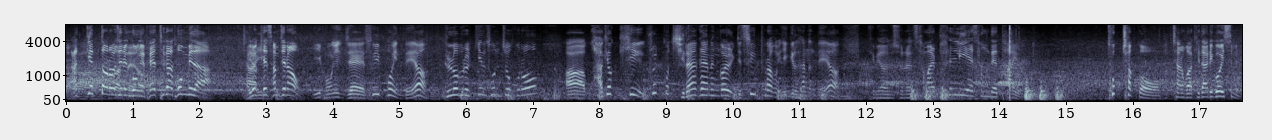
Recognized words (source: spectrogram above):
낮게 떨어지는 네. 공에 배트가 돕니다. 자, 이렇게 이- 삼진 아웃. 이 공이 이제 스위퍼인데요. 글러브를 낀 손 쪽으로 아, 과격히 훑고 지나가는 걸 이제 스위퍼라고 얘기를 하는데요. 김현수는 3할 8리의 상대 타율 툭 쳤고 박찬호가 기다리고 있습니다.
